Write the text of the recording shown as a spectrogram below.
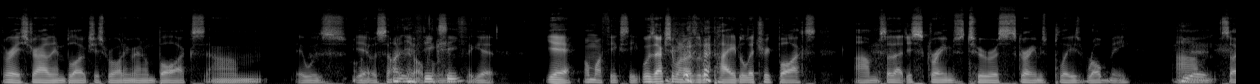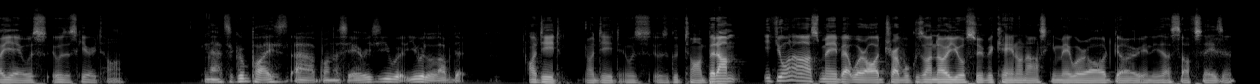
three Australian blokes just riding around on bikes. Um, it was yeah, it was something that I'll fixie? forget. Yeah, on my fixie. It was actually one of those little paid electric bikes. Um, so that just screams tourist, screams please rob me. Um, Yeah. So yeah, it was it was a scary time. No, it's a good place, uh, Buenos Aires. You would you would have loved it. I did, I did. It was it was a good time. But um, if you want to ask me about where I'd travel, because I know you're super keen on asking me where I'd go in this off season.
